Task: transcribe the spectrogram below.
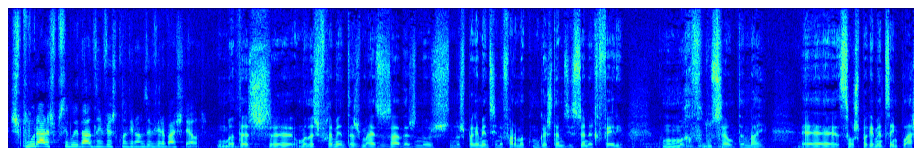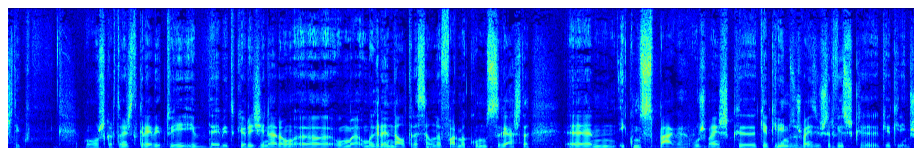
explorar as possibilidades em vez de continuarmos a viver abaixo delas. Uma das, eh, uma das ferramentas mais usadas nos, nos pagamentos e na forma como gastamos, e a Susana refere como uma revolução também, eh, são os pagamentos em plástico. Com os cartões de crédito e, de débito, que originaram uh, uma, uma, grande alteração na forma como se gasta um, e como se paga os bens que, que, adquirimos, os bens e os serviços que, que, adquirimos.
